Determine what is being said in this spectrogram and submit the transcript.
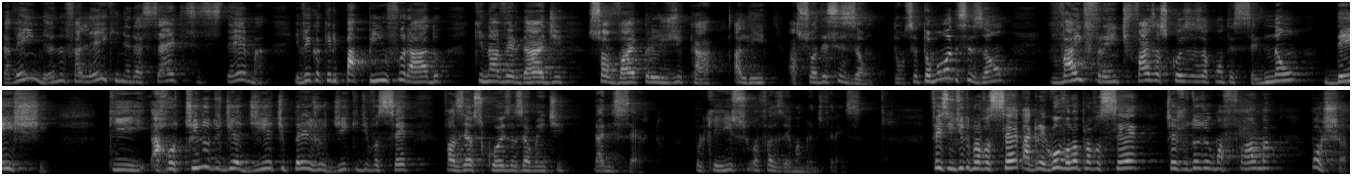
Tá vendo? Eu não falei que ia dar certo esse sistema. E vem com aquele papinho furado que, na verdade, só vai prejudicar ali a sua decisão. Então, você tomou uma decisão, vai em frente, faz as coisas acontecerem. Não deixe que a rotina do dia a dia te prejudique de você fazer as coisas realmente darem certo. Porque isso vai fazer uma grande diferença. Fez sentido para você? Agregou valor para você? Te ajudou de alguma forma? Poxa,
